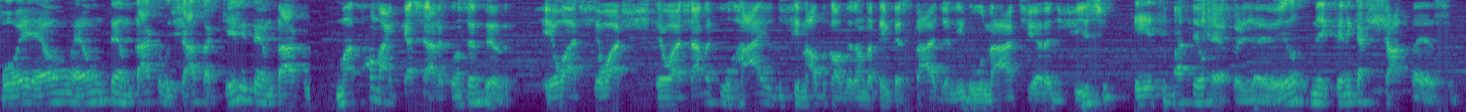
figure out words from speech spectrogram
Foi, é um, é um tentáculo chato. Aquele tentáculo matou mais do que a Chara, com certeza. Eu, ach, eu, ach, eu achava que o raio do final do Caldeirão da Tempestade ali, do Nat, era difícil. Esse bateu o recorde. Eu, mecânica chata essa.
